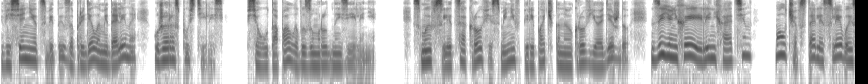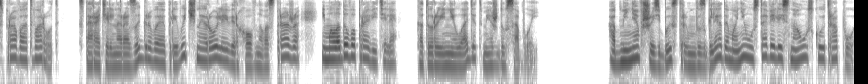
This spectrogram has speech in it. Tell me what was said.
Весенние цветы за пределами долины уже распустились, все утопало в изумрудной зелени. Смыв с лица кровь и сменив перепачканную кровью одежду, Цзи Юньхэ и Линь Хаотин молча встали слева и справа от ворот, старательно разыгрывая привычные роли верховного стража и молодого правителя, которые не ладят между собой. Обменявшись быстрым взглядом, они уставились на узкую тропу,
